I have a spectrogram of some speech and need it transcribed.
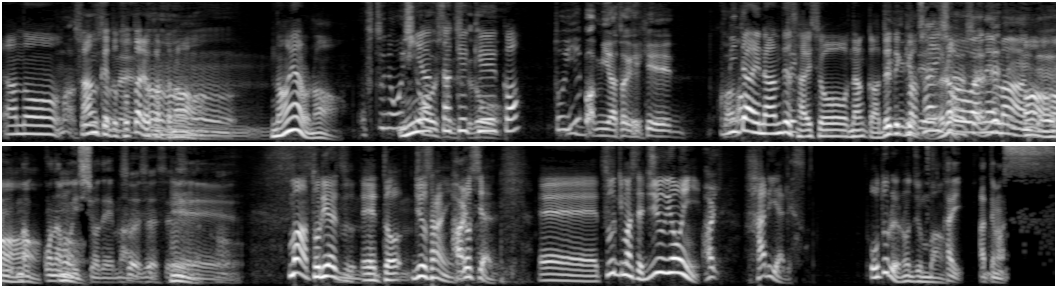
あの、まあねアンケート取ったらよかったうんな。うんなんやろな？普通に美味しいのは宮美味しいんですけど。武系か？といえば宮武系みたいなんで最初なんか出てきまあましたよ最初はね、そうまあ、うんうんうんまあ、粉も一緒で、まあ。そうですえまあ、とりあえず、えっ、と、13位、はい吉谷。えー、続きまして14位、はいハリアです。劣るよの順番。ーはい、合ってます。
